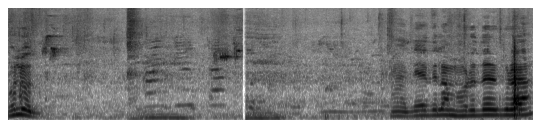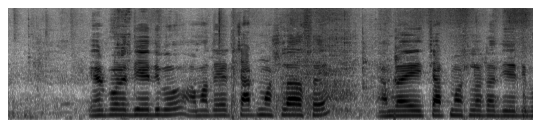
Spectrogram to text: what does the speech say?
হলুদ। হ্যাঁ দিয়ে দিলাম হলুদের গুঁড়া। এরপরে দিয়ে দিব আমাদের চাট মশলা আছে। আমরা এই চাট মশলাটা দিয়ে দিব।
